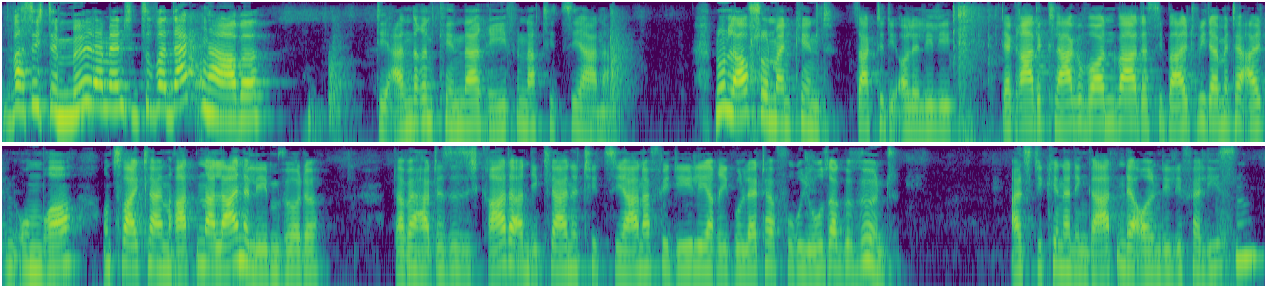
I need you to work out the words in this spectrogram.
was ich dem Müll der Menschen zu verdanken habe. Die anderen Kinder riefen nach Tiziana. Nun lauf schon, mein Kind, sagte die olle Lilli, der gerade klar geworden war, dass sie bald wieder mit der alten Umbra und zwei kleinen Ratten alleine leben würde. Dabei hatte sie sich gerade an die kleine Tiziana Fidelia Rigoletta Furiosa gewöhnt. Als die Kinder den Garten der ollen Lilli verließen,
